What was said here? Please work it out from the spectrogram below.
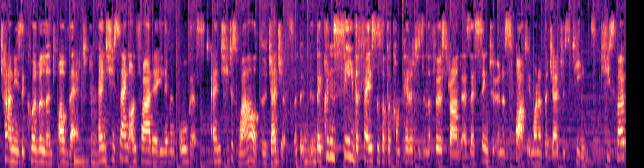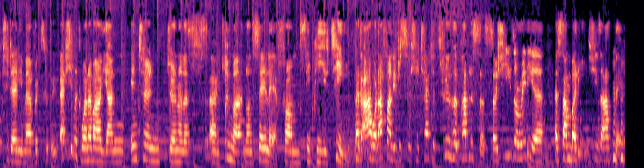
Chinese equivalent of that. Mm-hmm. And she sang on Friday, 11th August, and she just wowed the judges. They couldn't see the faces of the competitors in the first round as they sing to earn a spot in one of the judges' teams. She spoke to Daily Mavericks, actually with one of our young intern journalists uh, Uma Nonsele from CPUT. But I, what I find interesting, she chatted through her publicist. So she's already a, a somebody. She's out there.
